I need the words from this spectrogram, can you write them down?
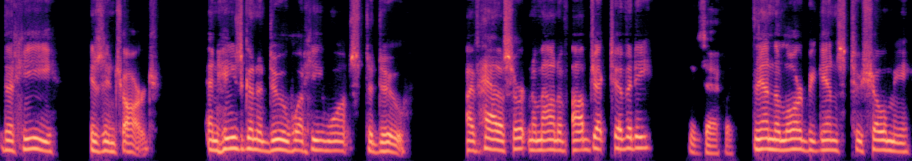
that He is in charge and he's going to do what he wants to do. I've had a certain amount of objectivity. Exactly. Then the Lord begins to show me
